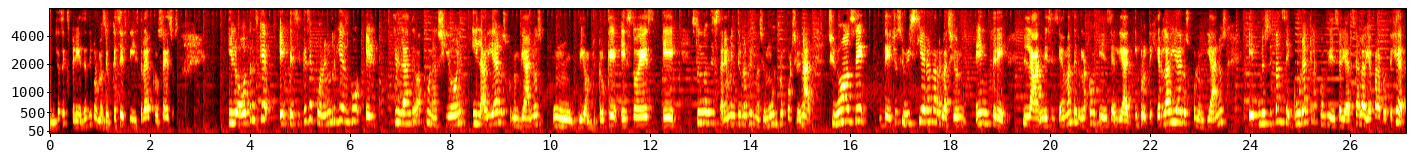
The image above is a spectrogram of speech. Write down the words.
muchas experiencias de información que se filtra de procesos. Y lo otro es que eh, decir que se pone en riesgo el plan de vacunación y la vida de los colombianos, mm, digamos, yo creo que esto es, eh, esto no es necesariamente una afirmación muy proporcional. Si uno hace, de hecho, si uno hiciera la relación entre la necesidad de mantener la confidencialidad y proteger la vida de los colombianos, eh, no estoy tan segura que la confidencialidad sea la vía para proteger.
